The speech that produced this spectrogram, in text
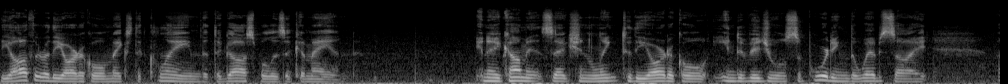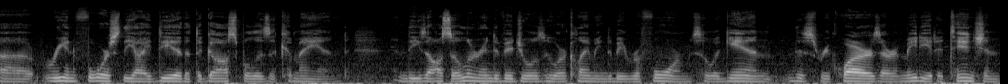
The author of the article makes the claim that the gospel is a command. In a comment section linked to the article, individuals supporting the website uh, reinforce the idea that the gospel is a command. And these also are individuals who are claiming to be reformed. So again, this requires our immediate attention.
